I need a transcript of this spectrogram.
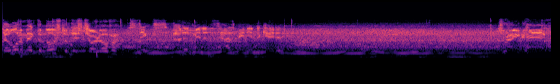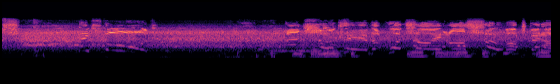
They'll want to make the most of this turnover. Six added minutes has been indicated. Great hit! They've scored! And so clear that one side are so much better.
